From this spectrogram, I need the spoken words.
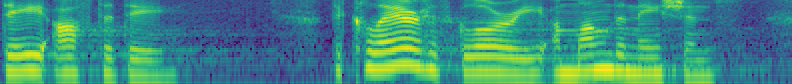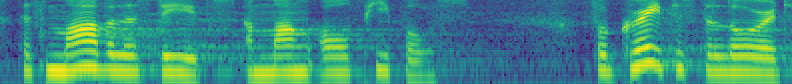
day after day. Declare his glory among the nations, his marvelous deeds among all peoples. For great is the Lord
